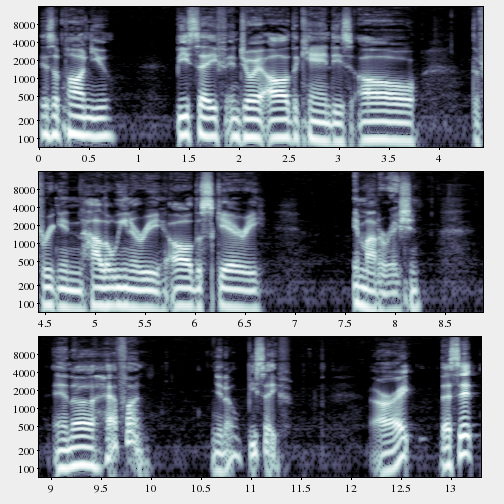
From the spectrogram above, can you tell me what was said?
is upon you. Be safe. Enjoy all the candies, all the freaking Halloweenery, all the scary in moderation. And uh have fun. You know, be safe. All right. That's it.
